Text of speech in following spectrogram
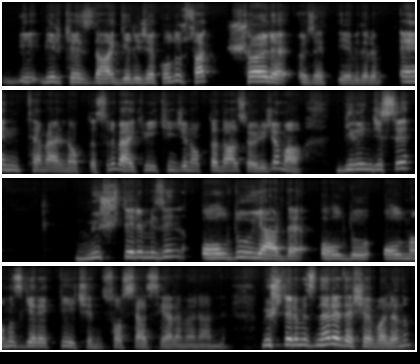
bir, bir kez daha gelecek olursak şöyle özetleyebilirim. En temel noktasını belki bir ikinci nokta daha söyleyeceğim ama birincisi müşterimizin olduğu yerde olduğu olmamız gerektiği için sosyal CRM önemli. Müşterimiz nerede Şevval Hanım?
